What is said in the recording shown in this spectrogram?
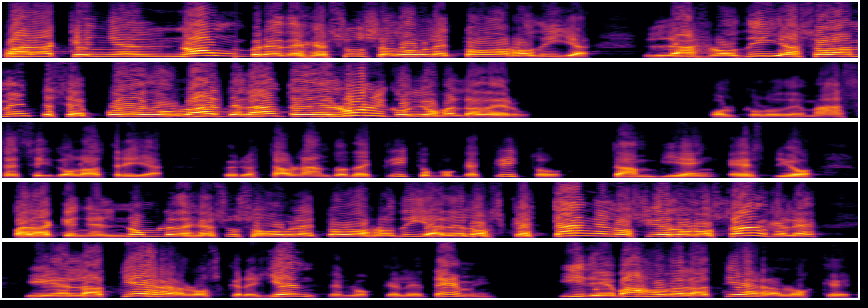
para que en el nombre de Jesús se doble toda rodilla. Las rodillas solamente se puede doblar delante del único Dios verdadero, porque lo demás es idolatría pero está hablando de Cristo porque Cristo también es Dios. Para que en el nombre de Jesús doble todo rodilla de los que están en los cielos, los ángeles, y en la tierra, los creyentes, los que le temen, y debajo de la tierra, los que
